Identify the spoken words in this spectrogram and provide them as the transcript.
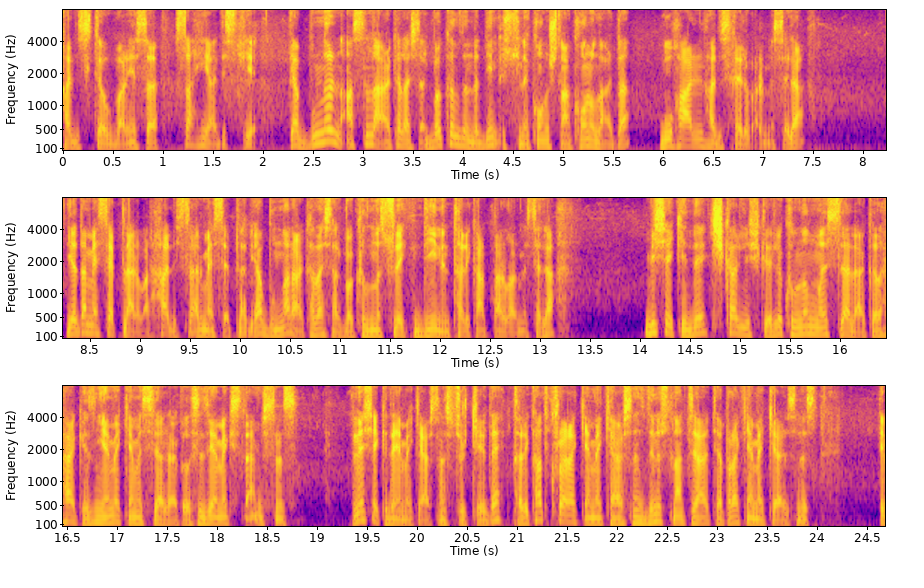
hadis kitabı var. Mesela Sahih hadis diye. Ya bunların aslında arkadaşlar bakıldığında din üstüne konuşulan konularda Buhari'nin hadisleri var mesela. Ya da mezhepler var. Hadisler, mezhepler. Ya bunlar arkadaşlar bakıldığında sürekli dinin tarikatlar var mesela bir şekilde çıkar ilişkileriyle kullanılmasıyla alakalı, herkesin yemek yemesiyle alakalı. Siz yemek ister misiniz? Ne şekilde yemek yersiniz Türkiye'de? Tarikat kurarak yemek yersiniz, din üstünden ticaret yaparak yemek yersiniz. E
